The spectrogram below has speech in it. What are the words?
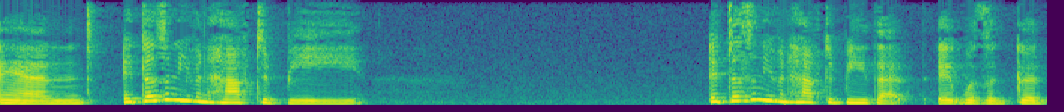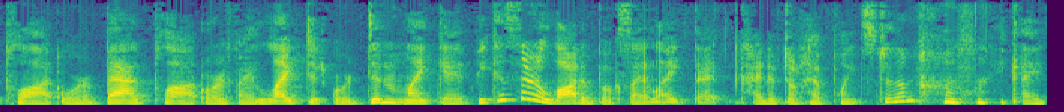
And it doesn't even have to be. It doesn't even have to be that it was a good plot or a bad plot or if I liked it or didn't like it because there are a lot of books I like that kind of don't have points to them. like I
